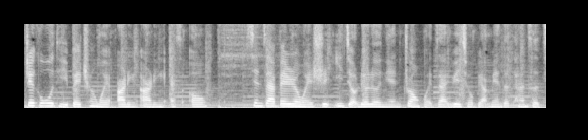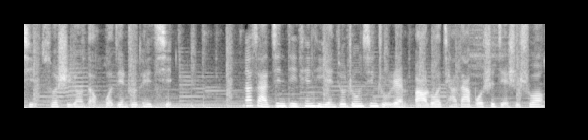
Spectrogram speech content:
这个物体被称为 2020SO，现在被认为是一九六六年撞毁在月球表面的探测器所使用的火箭助推器。NASA 近地天体研究中心主任保罗·乔达博士解释说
